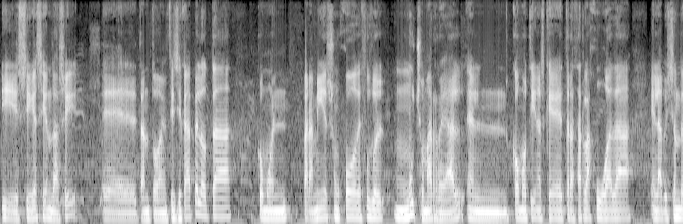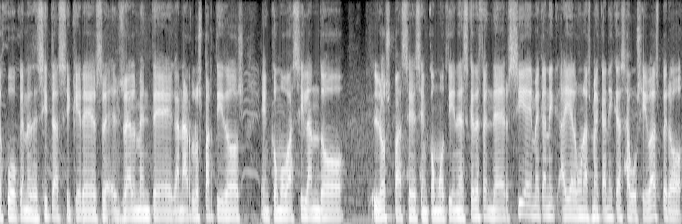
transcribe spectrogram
y sigue siendo así. Eh, tanto en física de pelota como en para mí es un juego de fútbol mucho más real en cómo tienes que trazar la jugada, en la visión de juego que necesitas si quieres realmente ganar los partidos, en cómo vas hilando los pases, en cómo tienes que defender. Sí hay hay algunas mecánicas abusivas, pero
